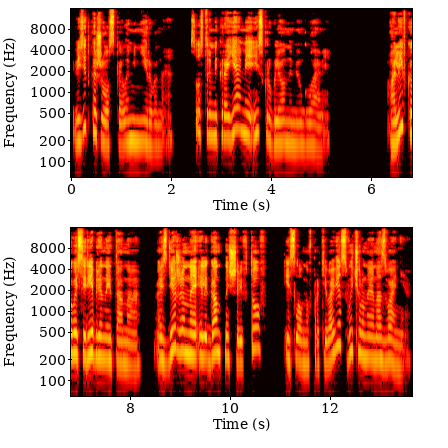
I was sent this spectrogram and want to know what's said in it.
Визитка жесткая, ламинированная, с острыми краями и скругленными углами. Оливково-серебряные тона, сдержанная элегантность шрифтов и, словно в противовес, вычурное название.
